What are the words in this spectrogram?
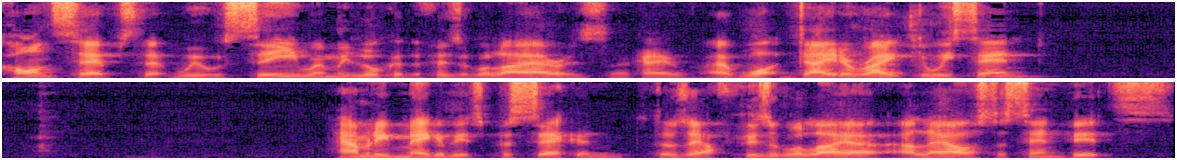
concepts that we will see when we look at the physical layer is, okay, at what data rate do we send? How many megabits per second does our physical layer allow us to send bits?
